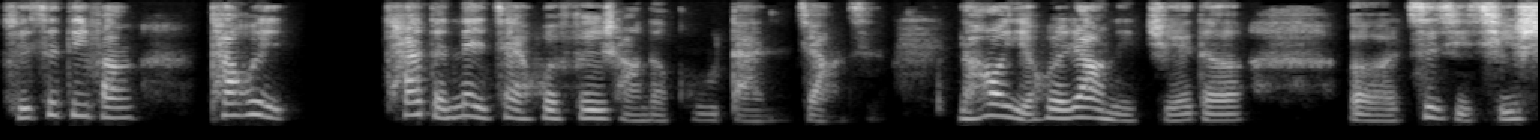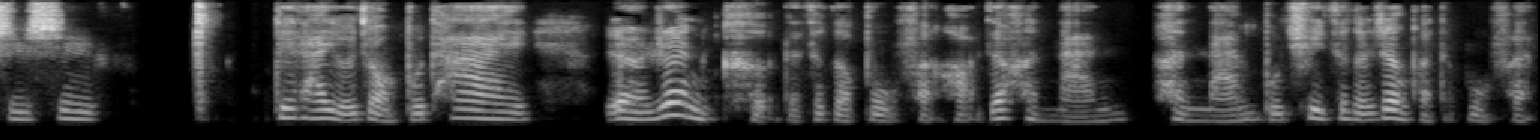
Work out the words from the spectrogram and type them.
所以这地方他会他的内在会非常的孤单这样子，然后也会让你觉得呃自己其实是对他有一种不太呃认可的这个部分哈，就很难很难不去这个认可的部分。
